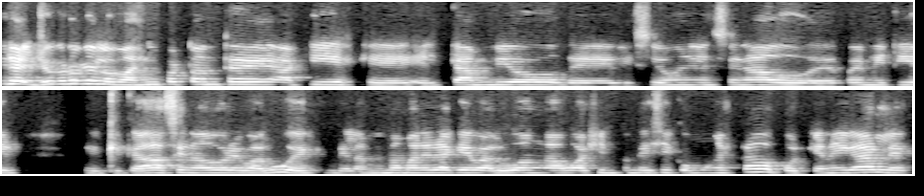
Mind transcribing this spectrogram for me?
Mira, yo creo que lo más importante aquí es que el cambio de visión en el Senado debe permitir eh, que cada senador evalúe de la misma manera que evalúan a Washington DC como un Estado, ¿por qué negarle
